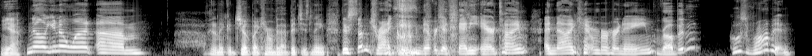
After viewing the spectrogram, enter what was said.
Yeah. No, you know what? Um, I was gonna make a joke, but I can't remember that bitch's name. There's some drag queen who never gets any airtime, and now I can't remember her name. Robin? Who's Robin?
